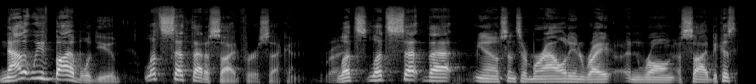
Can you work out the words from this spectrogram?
now that we've Bibled you, let's set that aside for a second. Let's let's set that you know sense of morality and right and wrong aside because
